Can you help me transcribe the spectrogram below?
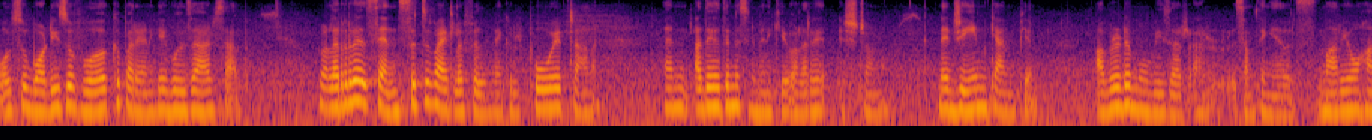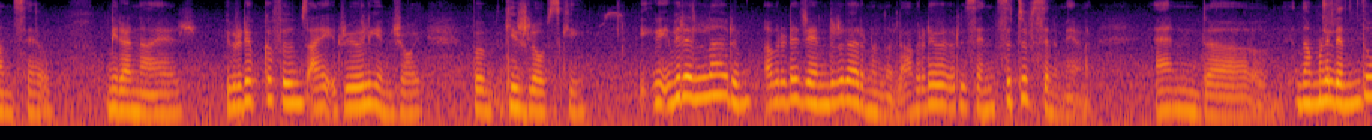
ഓൾസോ ബോഡീസ് ഓഫ് വർക്ക് പറയുകയാണെങ്കിൽ ഗുൽസാർ സാബ്. വളരെ സെൻസിറ്റീവ് ആയിട്ടുള്ള ഫിലിം മേക്കർ പോയിട്ടാണ് ആൻഡ് അദ്ദേഹത്തിന്റെ സിനിമ എനിക്ക് വളരെ ഇഷ്ടമാണ്. പിന്നെ ജെയിൻ ക്യാമ്പ്യൻ അവരുടെ movies are are something else മാറിയോ ഹാൻസെൽ മിര നായർ ഇവരുടെയൊക്കെ ഫിലിംസ് ഐ റിയലി എൻജോയ് ഇപ്പം കിഷ്ലോവ്സ്കി ഇവരെല്ലാവരും അവരുടെ ജെൻഡർ കാരണമൊന്നുമില്ല അവരുടെ ഒരു സെൻസിറ്റീവ് സിനിമയാണ് ആൻഡ് നമ്മളിൽ എന്തോ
